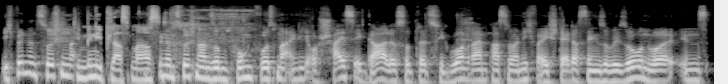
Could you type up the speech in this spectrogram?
Ich bin inzwischen die Mini-Plasmas. Ich bin inzwischen an so einem Punkt, wo es mir eigentlich auch scheißegal ist, ob da jetzt Figuren reinpassen oder nicht, weil ich stelle das Ding sowieso nur ins,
